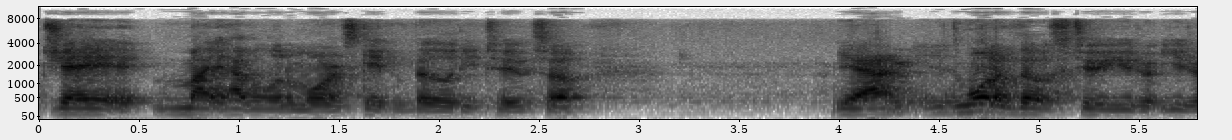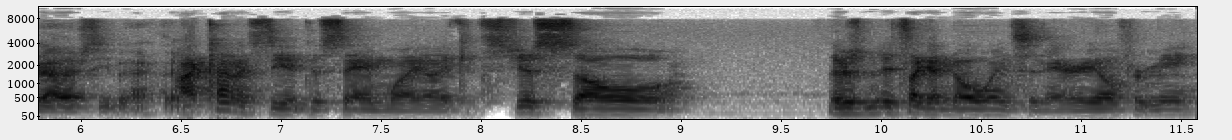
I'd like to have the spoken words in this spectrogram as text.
Jay might have a little more escapability too, so Yeah, I mean, one of those two you'd, you'd rather see back there. I kind of see it the same way. Like it's just so there's it's like a no-win scenario for me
